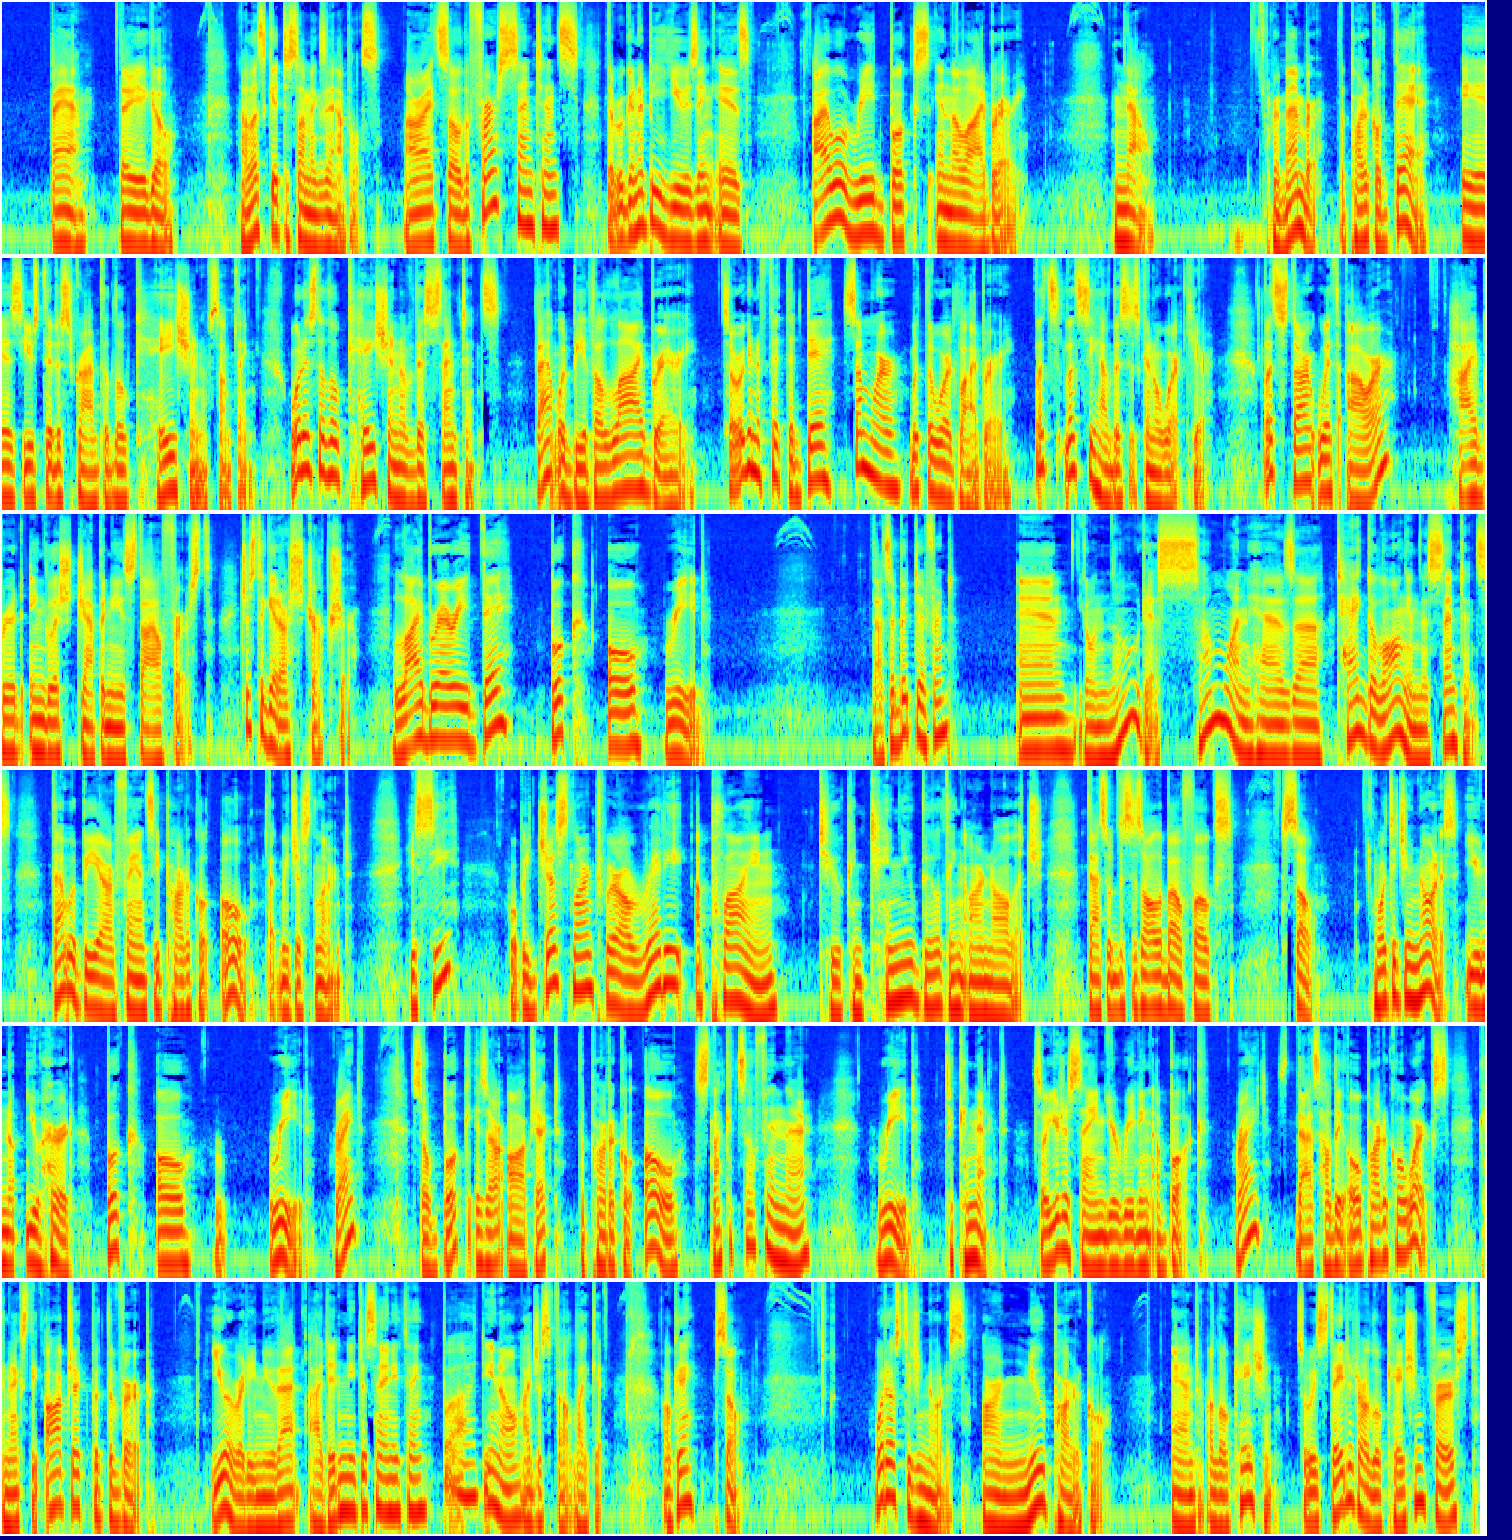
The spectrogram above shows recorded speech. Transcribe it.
Bam, there you go. Now let's get to some examples. All right, so the first sentence that we're going to be using is I will read books in the library. Now, remember, the particle de is used to describe the location of something. What is the location of this sentence? That would be the library. So we're going to fit the de somewhere with the word library. Let's let's see how this is going to work here. Let's start with our hybrid English Japanese style first, just to get our structure. Library de book o read. That's a bit different. And you'll notice someone has uh, tagged along in this sentence. That would be our fancy particle O that we just learned. You see, what we just learned, we're already applying to continue building our knowledge. That's what this is all about, folks. So, what did you notice? You you heard book o read, right? So book is our object. The particle o snuck itself in there. Read to connect. So you're just saying you're reading a book, right? That's how the O particle works. Connects the object with the verb. You already knew that. I didn't need to say anything, but you know, I just felt like it. Okay? So, what else did you notice? Our new particle and our location. So we stated our location first,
